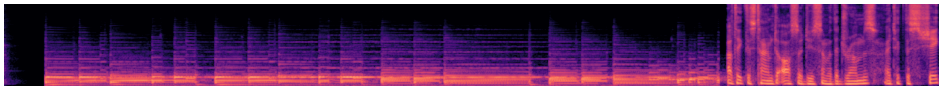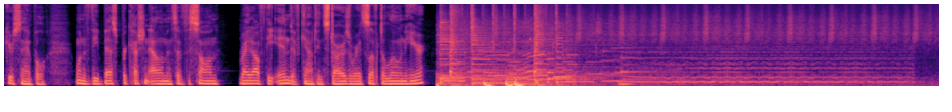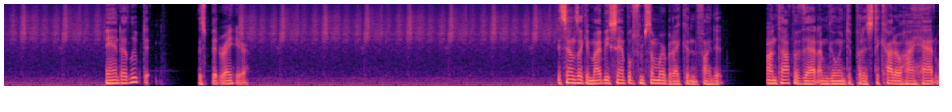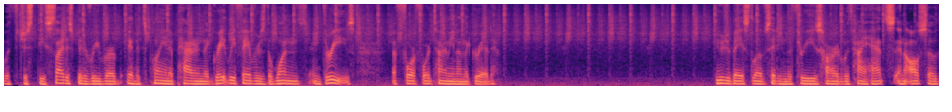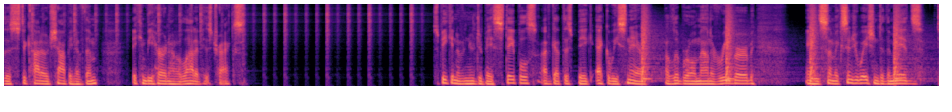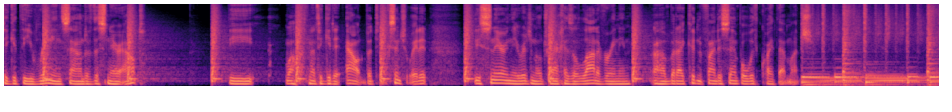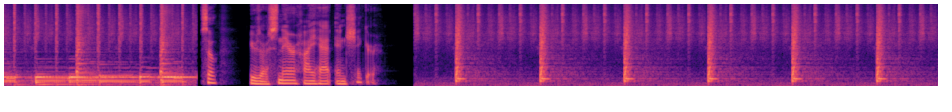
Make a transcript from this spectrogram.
I'll take this time to also do some of the drums. I took the shaker sample, one of the best percussion elements of the song, right off the end of Counting Stars, where it's left alone here. And I looped it. This bit right here. It sounds like it might be sampled from somewhere, but I couldn't find it. On top of that, I'm going to put a staccato hi hat with just the slightest bit of reverb, and it's playing a pattern that greatly favors the ones and threes of 4 4 timing on the grid. Nujabes loves hitting the threes hard with hi hats and also the staccato chopping of them, it can be heard on a lot of his tracks. Speaking of Nujabes staples, I've got this big echoey snare, a liberal amount of reverb, and some accentuation to the mids to get the ringing sound of the snare out. The, well, not to get it out, but to accentuate it. The snare in the original track has a lot of ringing, uh, but I couldn't find a sample with quite that much. So, Here's our snare, hi-hat, and shaker.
